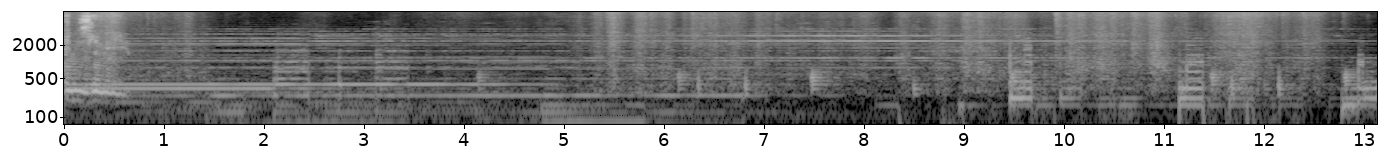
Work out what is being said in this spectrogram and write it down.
temizlemeyi. Thank you.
